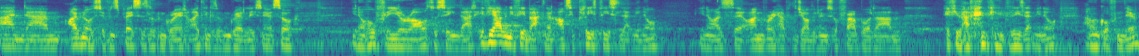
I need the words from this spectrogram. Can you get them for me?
And um, I've noticed different places looking great. I think it's looking great at least now. So, you know, hopefully you're also seeing that. If you have any feedback on that, obviously please, please let me know. You know, as I say, I'm very happy with the job they're doing so far, but um, if you have anything, please let me know and we'll go from there.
